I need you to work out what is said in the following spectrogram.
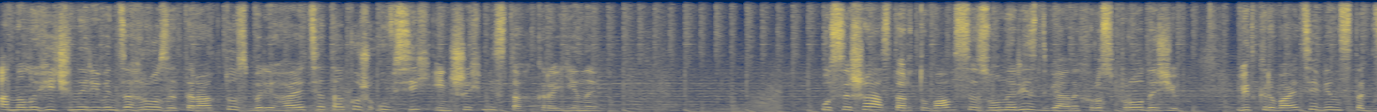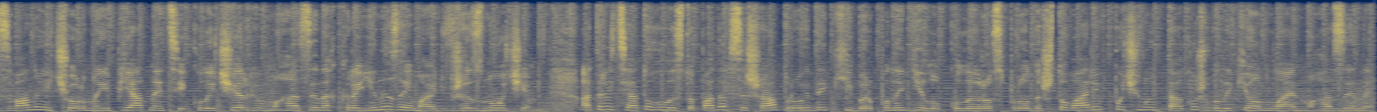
Аналогічний рівень загрози теракту зберігається також у всіх інших містах країни. У США стартував сезон різдвяних розпродажів. Відкривається він з так званої чорної п'ятниці, коли черги в магазинах країни займають вже зночі. А 30 листопада в США пройде кіберпонеділок, коли розпродаж товарів почнуть також великі онлайн-магазини.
